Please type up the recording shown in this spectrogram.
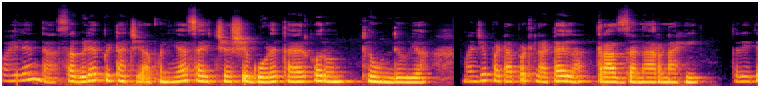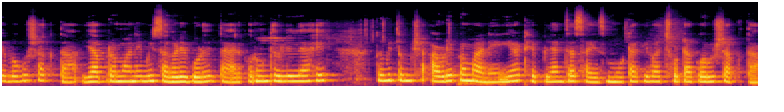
पहिल्यांदा सगळ्या पिठाचे आपण या साईजची अशी गोळे तयार करून ठेवून देऊया. म्हणजे पटापट लाटायला त्रास जाणार नाही. तर इथे बघू शकता याप्रमाणे मी सगळे गोळे तयार करून ठेवलेले आहेत. तुम्ही तुमच्या आवडीप्रमाणे या ठेपल्यांचा साईज मोठा किंवा छोटा करू शकता.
